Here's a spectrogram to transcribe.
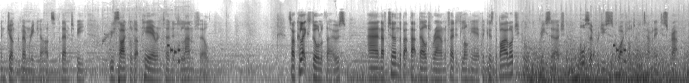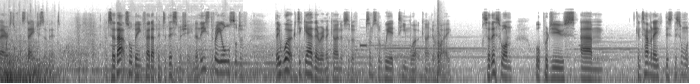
and junk memory cards for them to be recycled up here and turned into landfill. So I've collected all of those, and I've turned the, that belt around and fed it along here because the biological research also produces quite a lot of contaminated scrap from various different stages of it. And so that's all being fed up into this machine. And these three all sort of, they work together in a kind of sort of, some sort of weird teamwork kind of way. So this one will produce um, contaminated, this, this one will,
